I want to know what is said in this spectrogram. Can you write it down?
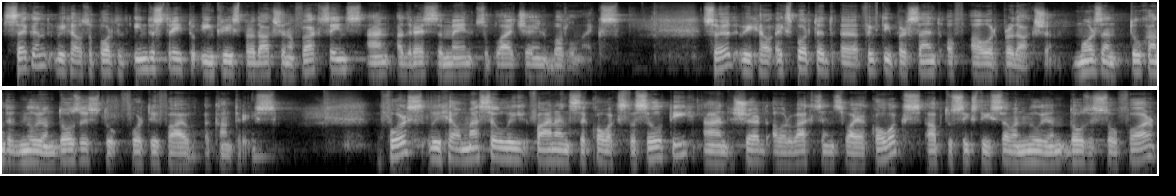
Second, we have supported industry to increase production of vaccines and address the main supply chain bottlenecks. Third, we have exported uh, 50% of our production, more than 200 million doses to 45 countries. Fourth, we have massively financed the COVAX facility and shared our vaccines via COVAX, up to 67 million doses so far,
